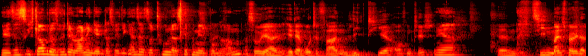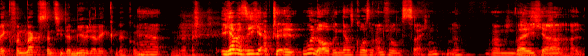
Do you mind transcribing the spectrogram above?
das, ich glaube, das wird der Running Gag, dass wir die ganze Zeit so tun, als hätten wir ein Programm. Achso, ja, hier der rote Faden liegt hier auf dem Tisch. Ja, Ähm, ich ziehe ihn manchmal wieder weg von Max, dann zieht er mir wieder weg und dann kommen Ja. ja. Ich habe tatsächlich aktuell Urlaub in ganz großen Anführungszeichen, ne? ähm, weil ich ja halt,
